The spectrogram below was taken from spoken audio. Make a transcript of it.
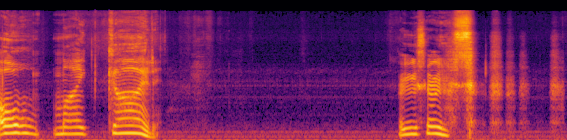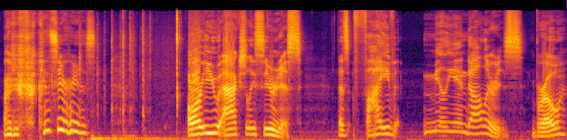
Oh my god. Are you serious? Are you fucking serious? Are you actually serious? That's five million dollars, bro.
